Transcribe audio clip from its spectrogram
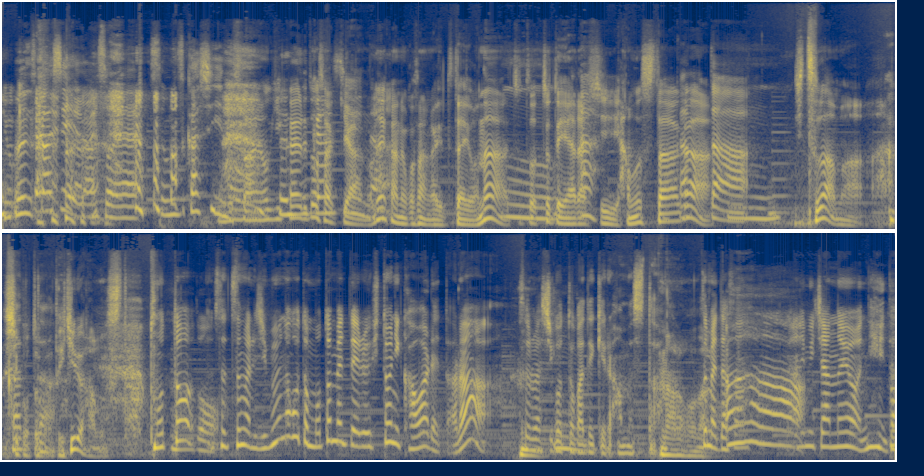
難しいなそれ。難しいハムスターにな。置き換えるとさっきあのね金子さんが言ってたようなちょっうんとちょっとやらしいハムスターが実はまあ仕事ができるハムスターと。もとつまり自分のことを求めてる人に変われたらそれは仕事ができるハムスター、なるほど。つまり打算あありみちゃんのように打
